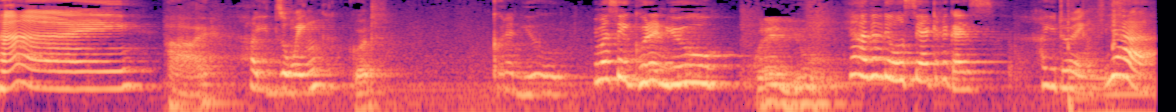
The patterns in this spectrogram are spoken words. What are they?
Hi. Hi. How you doing? Good. Good and you. You must say good and you. Good and you. Yeah, then they will say, okay guys, how you doing? Yeah.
